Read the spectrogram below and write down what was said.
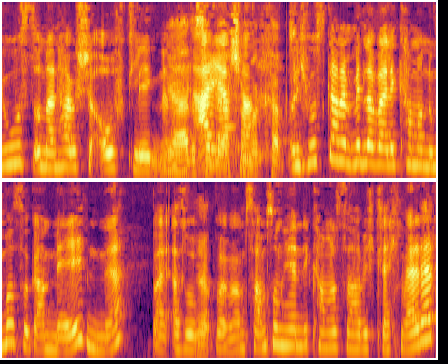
used und dann habe ich schon aufgelegt. Ja, ich, das hab ich auch schon mal gehabt. Und ich wusste gar nicht, mittlerweile kann man Nummer sogar melden, ne? Bei, also Ja. bei meinem Samsung-Handy kann man das, da habe ich gleich gemeldet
